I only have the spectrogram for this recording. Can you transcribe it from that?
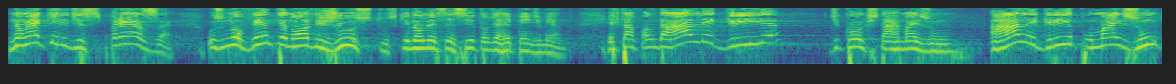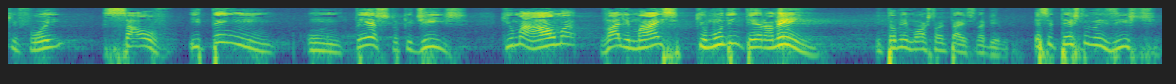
Não é que ele despreza os 99 justos que não necessitam de arrependimento. Ele está falando da alegria de conquistar mais um. A alegria por mais um que foi salvo. E tem um, um texto que diz que uma alma vale mais que o mundo inteiro. Amém? Então me mostra onde está isso na Bíblia. Esse texto não existe.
